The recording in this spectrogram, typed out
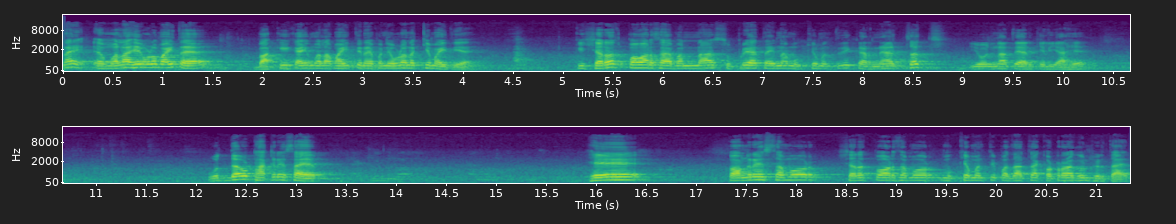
नाही मला हे एवढं माहीत आहे बाकी काही मला माहिती नाही पण एवढं नक्की माहिती आहे की शरद पवार साहेबांना सुप्रियाताईंना मुख्यमंत्री करण्याचंच योजना तयार केली आहे. उद्धव ठाकरे साहेब हे काँग्रेससमोर शरद पवारसमोर मुख्यमंत्री पदाचा कटोरा घेऊन फिरत आहेत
